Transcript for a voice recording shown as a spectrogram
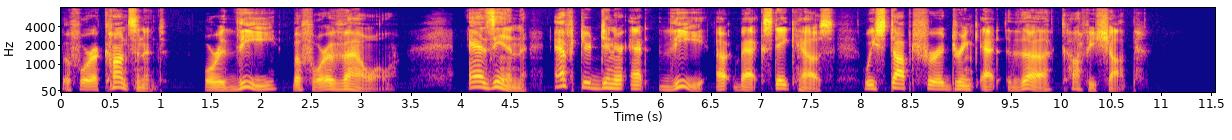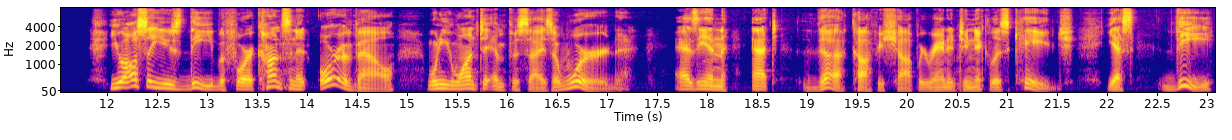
before a consonant, or the before a vowel. As in, after dinner at the Outback Steakhouse, we stopped for a drink at the coffee shop. You also use the before a consonant or a vowel when you want to emphasize a word, as in, at the coffee shop we ran into Nicolas Cage. Yes, the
